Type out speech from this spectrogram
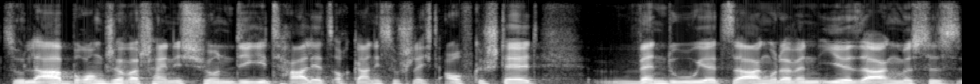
Solarbranche wahrscheinlich schon digital jetzt auch gar nicht so schlecht aufgestellt wenn du jetzt sagen oder wenn ihr sagen müsstest,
